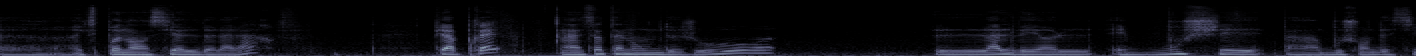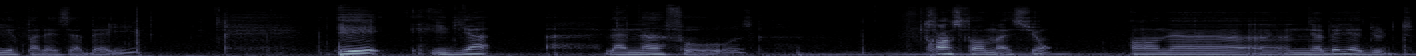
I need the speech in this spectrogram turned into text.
euh, exponentielle de la larve. Puis après, un certain nombre de jours, l'alvéole est bouché par un bouchon de cire par les abeilles et il y a la nymphose, transformation en une abeille adulte.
